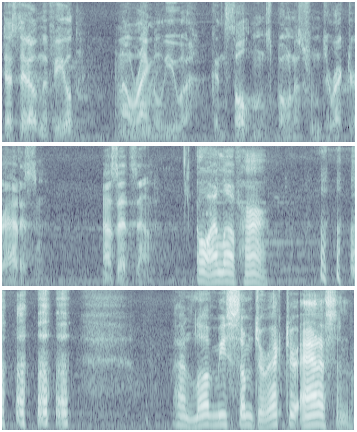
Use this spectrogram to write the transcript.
Test it out in the field, and I'll wrangle you a consultant's bonus from Director Addison. How's that sound? Oh, I love her. I love me some Director Addison.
